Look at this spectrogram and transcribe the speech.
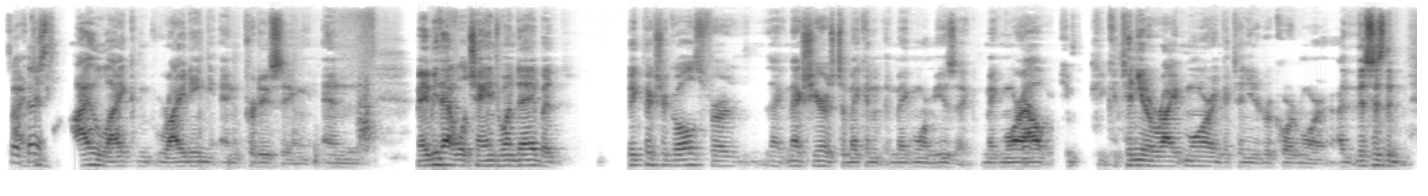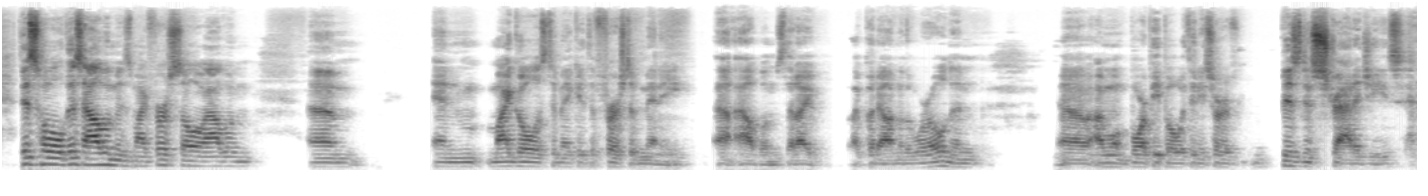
It's I just I like writing and producing, and maybe that will change one day. But big picture goals for like next year is to make an, make more music, make more album, continue to write more, and continue to record more. I, this is the this whole this album is my first solo album, um, and my goal is to make it the first of many. uh, albums that I I put out into the world, and uh, I won't bore people with any sort of business strategies,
